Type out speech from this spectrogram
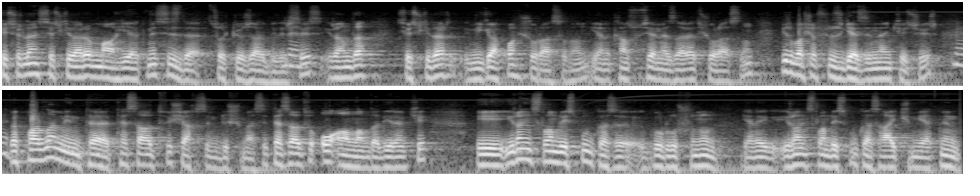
keçirilən seçkilərin mahiyyətini siz də çox gözəl bilirsiniz. Bəli. İranda seçkilər Nigahban Şurasının, yəni Konstitusiya Nəzarət Şurasının birbaşa süzgəcindən keçir Bəli. və parlamentə təsadüfi şəxsin düşməsi, təsadüfi o anlamda deyirəm ki, e, İran İslam Respublikası quruluşunun, yəni İran İslam Respublikası hakimiyyətinin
